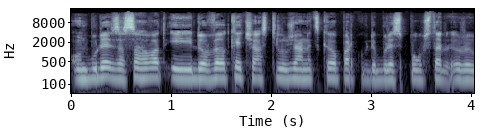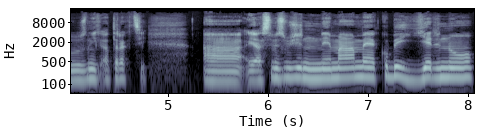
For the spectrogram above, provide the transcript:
on bude zasahovat i do velké části Lužáneckého parku, kde bude spousta různých atrakcí. A já si myslím, že nemáme jakoby jedno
